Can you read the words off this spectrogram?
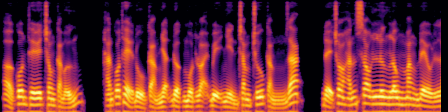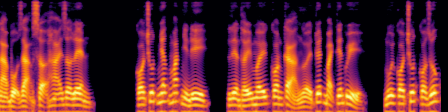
ở côn thế trong cảm ứng, hắn có thể đủ cảm nhận được một loại bị nhìn chăm chú cảm giác, để cho hắn sau lưng lông măng đều là bộ dạng sợ hãi dơ lên. Có chút nhấc mắt nhìn đi, liền thấy mấy con cả người tuyết bạch tiên quỷ, mũi có chút có rúc,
